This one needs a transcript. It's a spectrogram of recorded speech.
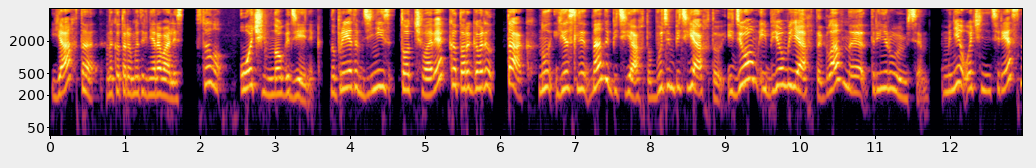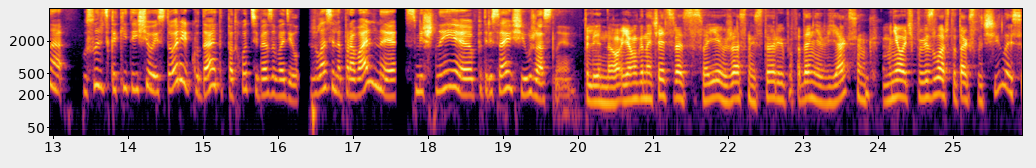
Яхта, на которой мы тренировались, стоила очень много денег. Но при этом Денис тот человек, который говорил, так, ну, если надо бить яхту, будем бить яхту. Идем и бьем яхты. Главное, тренируемся. Мне очень интересно, услышать какие-то еще истории, куда этот подход тебя заводил. Желательно провальные, смешные, потрясающие, ужасные. Блин, ну я могу начать сразу со своей ужасной истории попадания в яхтинг. Мне очень повезло, что так случилось,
